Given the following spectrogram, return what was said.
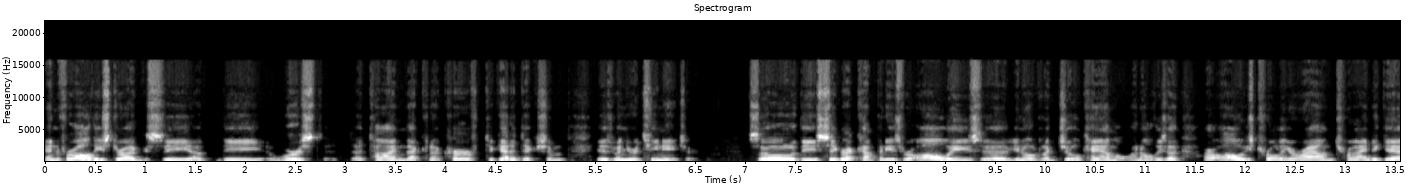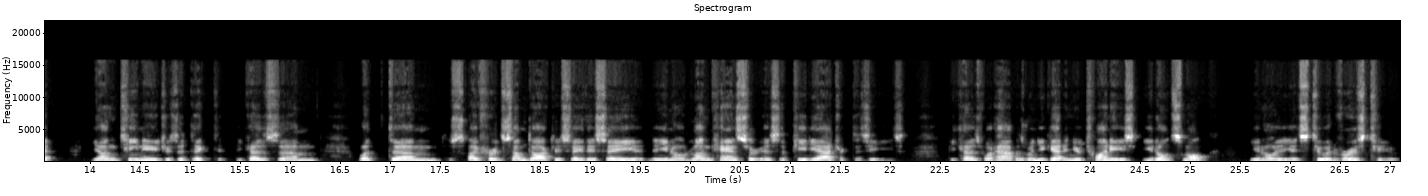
And for all these drugs, the uh, the worst uh, time that can occur to get addiction is when you're a teenager. So the cigarette companies were always, uh, you know, like Joe Camel and all these other, are always trolling around trying to get young teenagers addicted because um, what um, I've heard some doctors say, they say, you know, lung cancer is a pediatric disease because what happens when you get in your 20s, you don't smoke. You know, it's too adverse to you.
